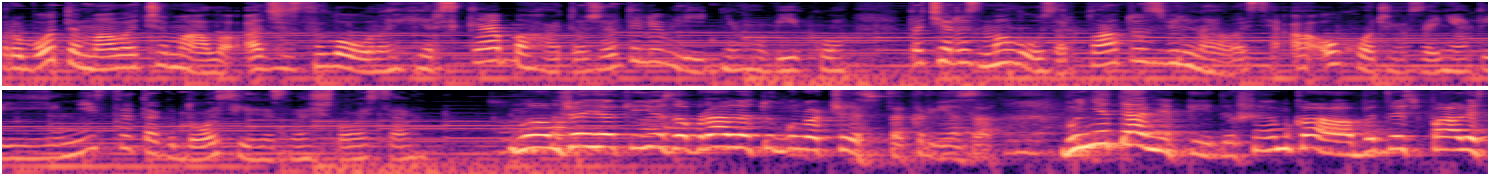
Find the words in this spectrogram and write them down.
Роботи мало чимало, адже село у них гірське, багато жителів літнього віку. Та через малу зарплату звільнилася, а охочих зайняти її місце так досі й не знайшлося. Ну, а вже як її забрали, то була чиста криза. Бо ніде не підеш. Я їм аби десь палець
